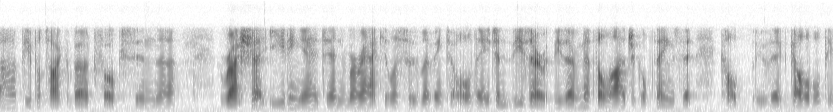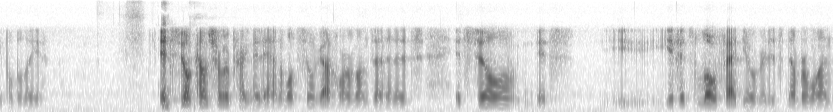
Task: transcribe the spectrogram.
uh, people talk about folks in uh, Russia eating it and miraculously living to old age, and these are these are mythological things that cult, that gullible people believe. It still comes from a pregnant animal. It's still got hormones in it. It's it's still it's if it's low fat yogurt, its number one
